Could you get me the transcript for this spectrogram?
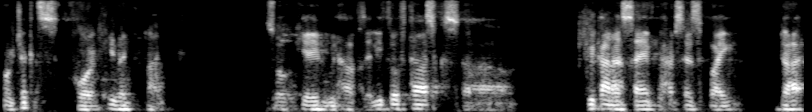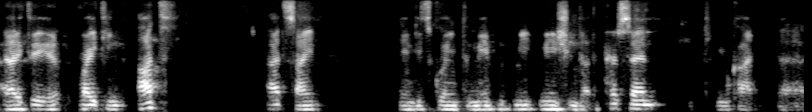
projects for event planning. So here we have the list of tasks. Uh, we can assign persons by directly writing at at sign, and it's going to mention that person. You can uh,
